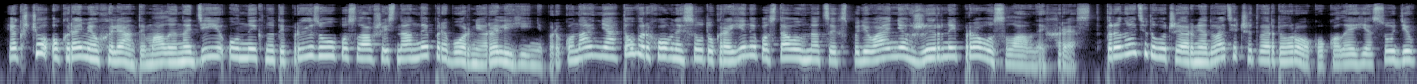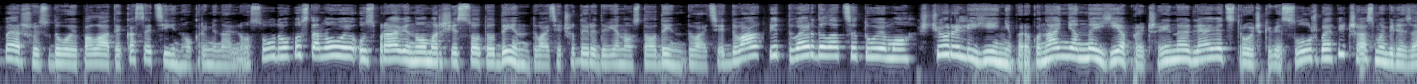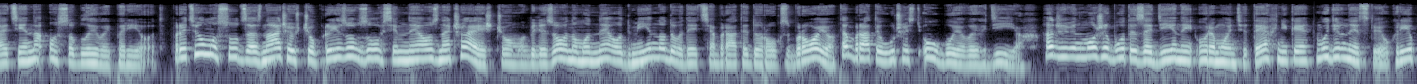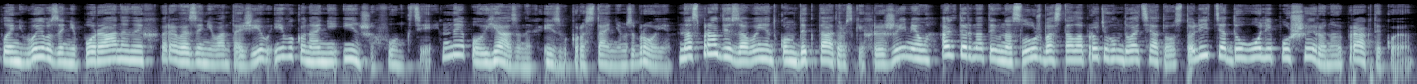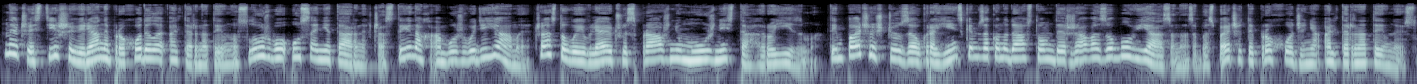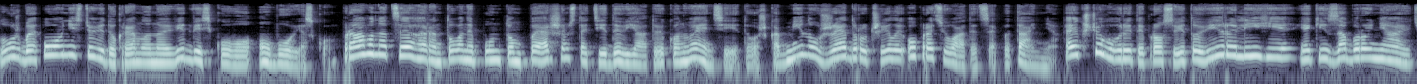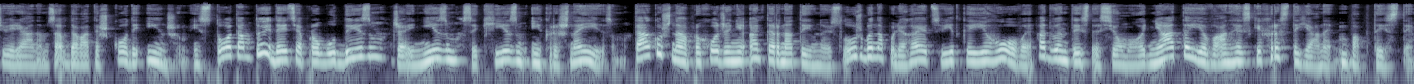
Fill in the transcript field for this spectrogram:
Якщо окремі ухилянти мали надії уникнути призову, пославшись на непереборні релігійні переконання, то Верховний суд України поставив на цих сподіваннях жирний православний хрест. 13 червня 24 року колегія суддів першої судової палати касаційного кримінального суду постановою у справі номер 601 2491 22 підтвердила цитуємо, що релігійні переконання не є причиною для відстрочки від служби під час мобілізації на особливий період. При цьому суд зазначив, що призов зовсім не означає, що мобілізованому неодмінно доведеться брати до рук зброю та брати участь у бойових діях, адже він може бути задіяний у ремонті техніки, будівництві укріплень, вивезенні поранених, перевезенні вантажів і виконанні інших функцій, не пов'язаних із використанням зброї. Насправді, за винятком диктаторських режимів, альтернативна служба стала протягом ХХ століття доволі поширеною практикою. Найчастіше віряни проходили альтернативну службу у санітарних частинах або ж водіями, часто виявляючи справжню мужність та героїзм. Тим паче, що за українським законодавством держава зобов'язана забезпечити проходження альтернативної служби повністю відокремленої від військового обов'язку. Право на це гарантоване пунктом 1 статті 9 конвенції. Тож Кабміну вже доручили опрацювати це питання. А якщо говорити про світові релігії, які забороняють вірянам завдавати шкоди іншим істотам, то йдеться про буддизм, джайнізм, сикхізм і кришнаїзм. Також на проходженні альтернативної служби наполягають свідки Єгови, адвентисти сьомого дня та євангельські християни-баптисти.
